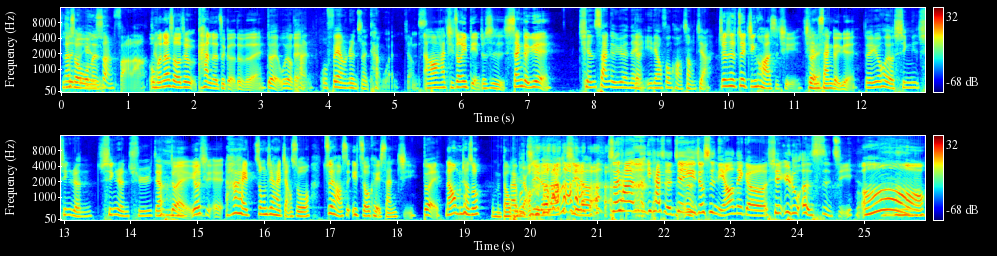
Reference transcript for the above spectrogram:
那时候我们算法啦，我们那时候就看了这个，对不对？对，我有看，我非常认真的看完这样子。然后它其中一点就是三个月前三个月内一定要疯狂上架，就是最精华时期前三个月。对，因为会有新新人新人区这样。对，尤其他还中间还讲说，最好是一周可以三集。对，然后我们想说，我们到不了，来不及了，来不及了。所以他一开始的建议就是你要那个先预录二十四集。哦，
